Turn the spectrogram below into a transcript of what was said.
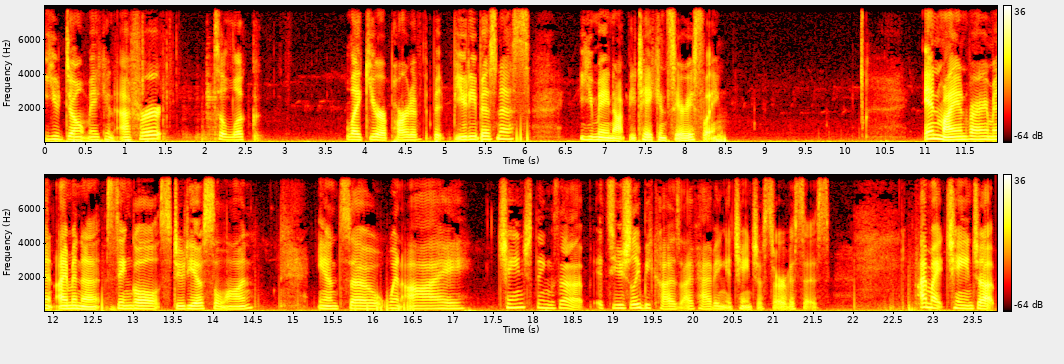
you don't make an effort to look like you're a part of the beauty business, you may not be taken seriously. In my environment, I'm in a single studio salon. And so when I change things up, it's usually because I'm having a change of services. I might change up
